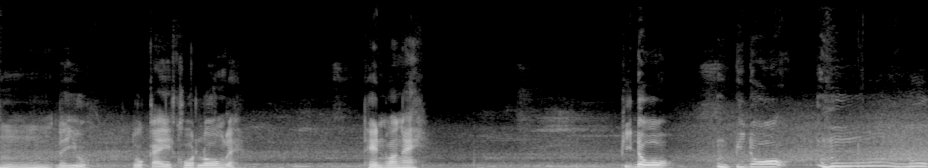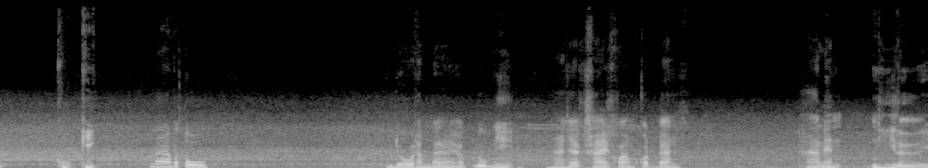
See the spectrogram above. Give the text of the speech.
หือได้อยู่ ตัวไกลโคตรโล่งเลย เทนว่าไง พี่โด พี่โดลูกคุกคิกหน้าประตู พี่โดทำได้ครับ ลูกนี้ น่าจะคลายความกดดัน หาเล่นนี่เลย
